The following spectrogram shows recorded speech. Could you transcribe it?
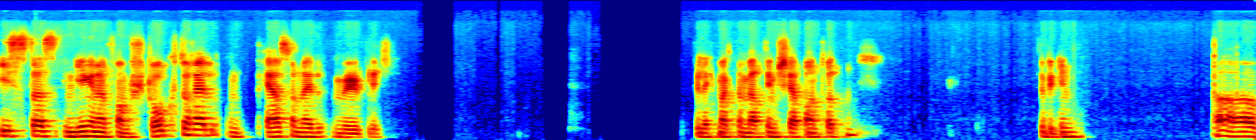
Ist das in irgendeiner Form strukturell und personell möglich? Vielleicht mag der Martin Scherb antworten. Zu Beginn. Äh,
